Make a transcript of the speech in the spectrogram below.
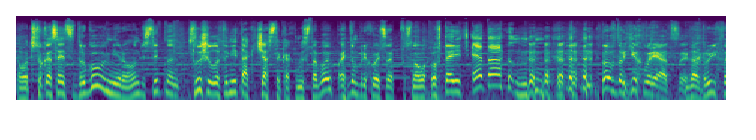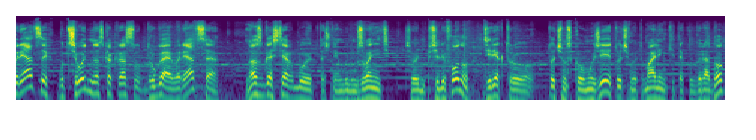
А вот что касается другого мира, он действительно слышал это не так часто, как мы с тобой, поэтому приходится снова снова повторить это. Но в других вариациях. Да, в других вариациях. Вот сегодня у нас как раз вот другая вариация. У нас в гостях будет, точнее, будем звонить сегодня по телефону директору Точимского музея. Точим – это маленький такой городок.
